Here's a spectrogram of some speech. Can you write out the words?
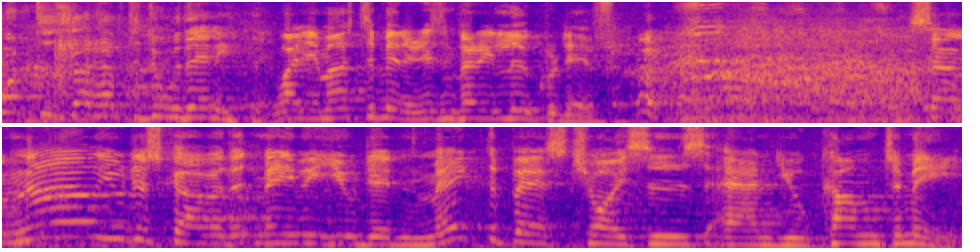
What does that have to do with anything? Well, you must admit it isn't very lucrative. So now you discover that maybe you didn't make the best choices and you come to me.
